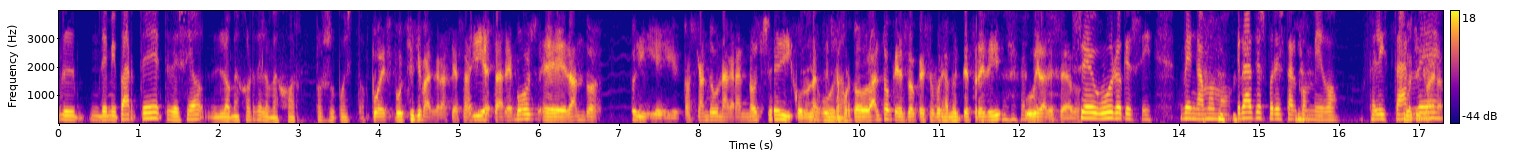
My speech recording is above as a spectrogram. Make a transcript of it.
l- de mi parte, te deseo lo mejor de lo mejor, por supuesto. Pues muchísimas gracias. Ahí estaremos eh, dando y paseando una gran noche y con una fiesta por todo lo alto, que es lo que seguramente Freddy hubiera deseado. Seguro que sí. Venga, Momo, gracias por estar conmigo. Feliz tarde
